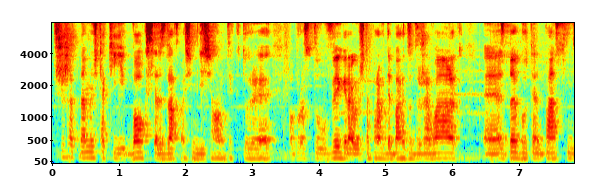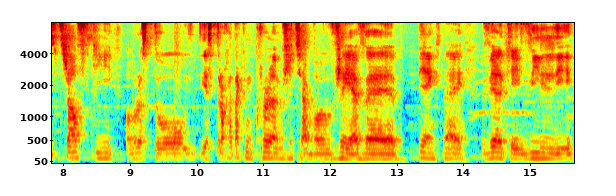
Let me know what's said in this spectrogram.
przyszedł na myśl taki bokser z lat 80., który po prostu wygrał już naprawdę bardzo dużo walk, e, zdobył ten pas mistrzowski, po prostu jest trochę takim królem życia, bo żyje w pięknej, wielkiej willi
